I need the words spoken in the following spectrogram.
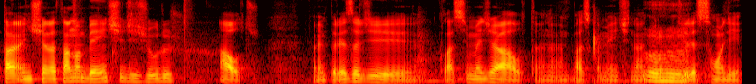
tá, a gente ainda está no ambiente de juros altos. É uma empresa de classe média alta, né? basicamente, na né? uhum. direção ali.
